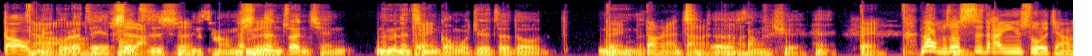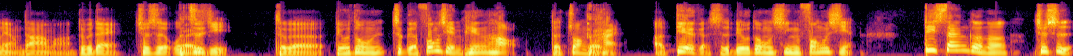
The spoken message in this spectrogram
到美国的这些投资市场，能不能赚钱，能不能成功？我觉得这都对，当然当然值得商榷。对，那我们说四大因素，我讲了两大嘛，对不对？就是我自己这个流动这个风险偏好的状态啊，第二个是流动性风险，第三个呢，就是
